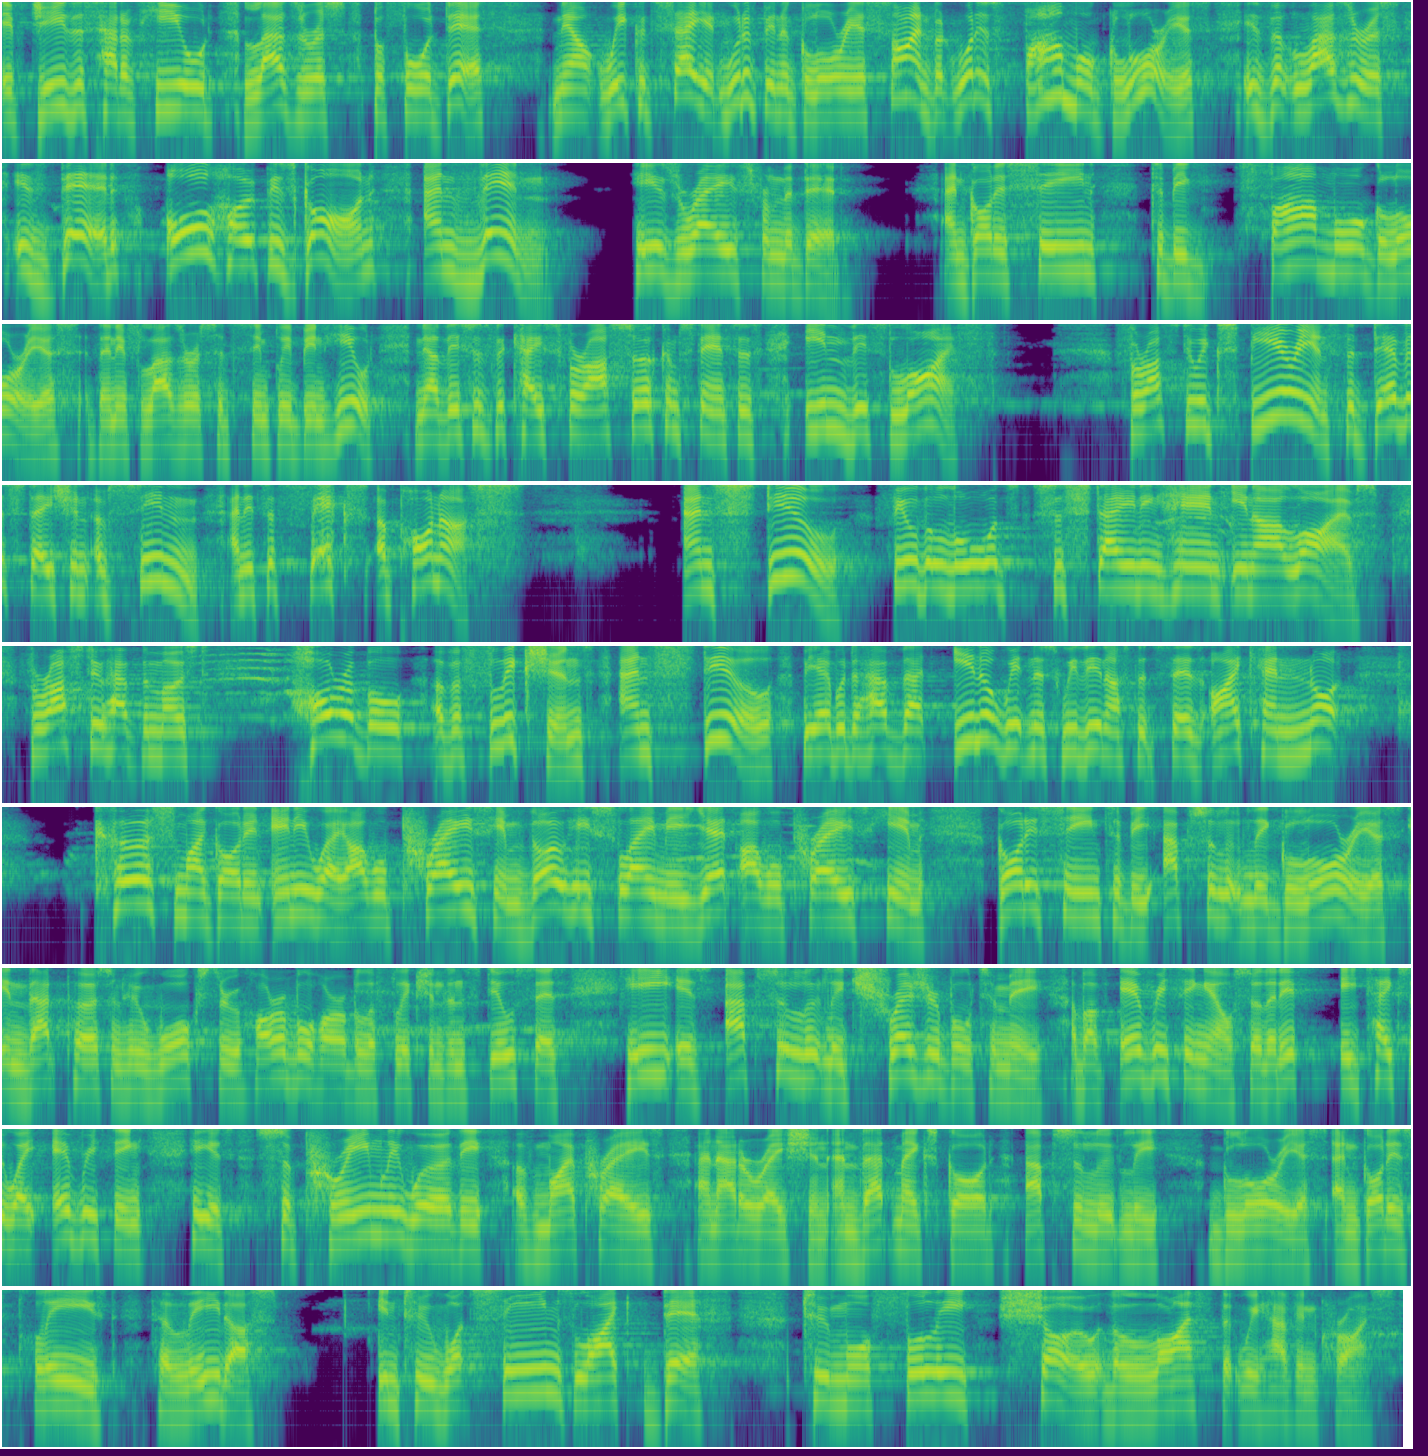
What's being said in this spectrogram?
If Jesus had have healed Lazarus before death, now, we could say it would have been a glorious sign, but what is far more glorious is that Lazarus is dead, all hope is gone, and then he is raised from the dead. And God is seen to be far more glorious than if Lazarus had simply been healed. Now, this is the case for our circumstances in this life. For us to experience the devastation of sin and its effects upon us and still feel the Lord's sustaining hand in our lives. For us to have the most horrible of afflictions and still be able to have that inner witness within us that says, I cannot curse my God in any way. I will praise him. Though he slay me, yet I will praise him. God is seen to be absolutely glorious in that person who walks through horrible, horrible afflictions and still says, He is absolutely treasurable to me above everything else, so that if He takes away everything, He is supremely worthy of my praise and adoration. And that makes God absolutely glorious. And God is pleased to lead us into what seems like death to more fully show the life that we have in Christ.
